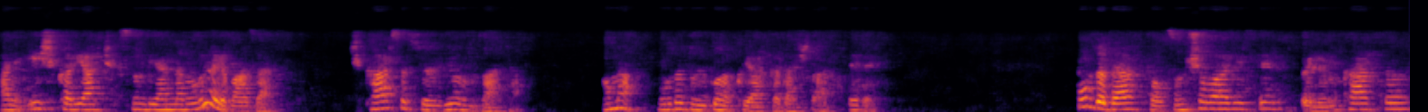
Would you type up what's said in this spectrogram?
Hani iş kariyer çıksın diyenler oluyor ya bazen. Çıkarsa söylüyorum zaten. Ama burada duygu akıyor arkadaşlar. Evet. Burada da Tılsım Şövalyesi, Ölüm Kartı,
